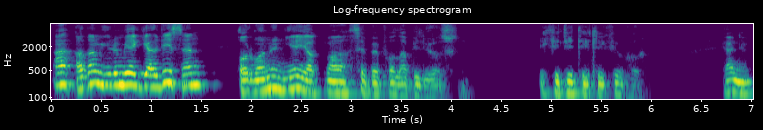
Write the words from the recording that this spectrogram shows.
Ha, adam yürümeye geldiysen ormanı niye yakma sebep olabiliyorsun? İkinci tehlike bu. Yani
